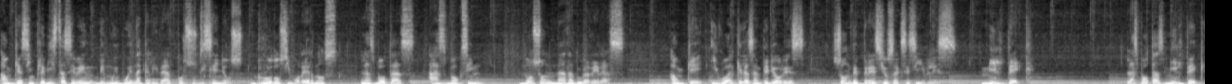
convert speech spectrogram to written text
aunque a simple vista se ven de muy buena calidad por sus diseños rudos y modernos, las botas As Boxing no son nada duraderas, aunque, igual que las anteriores, son de precios accesibles. Miltech Las botas Miltech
